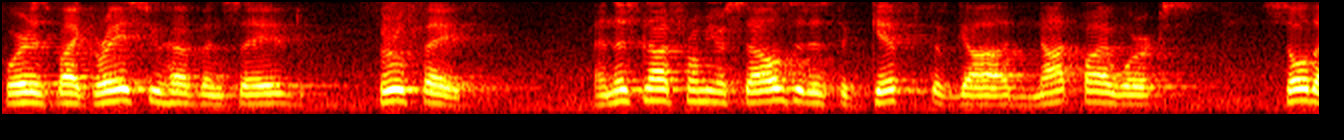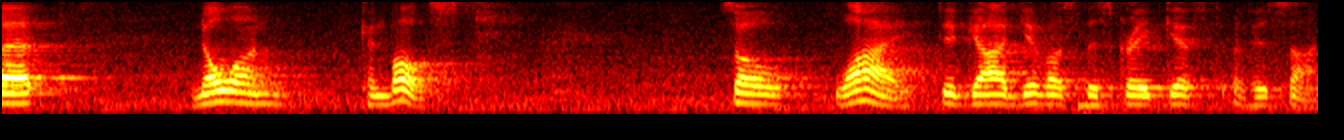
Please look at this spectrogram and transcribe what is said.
For it is by grace you have been saved through faith. And this not from yourselves, it is the gift of God, not by works, so that no one can boast. So, why did God give us this great gift of His Son?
